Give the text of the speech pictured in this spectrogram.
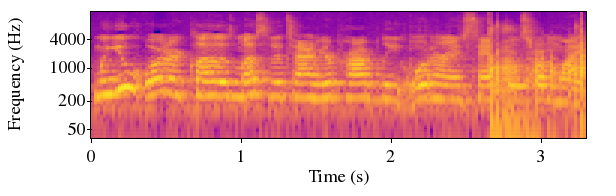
when you order clothes, most of the time you're probably ordering samples from like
